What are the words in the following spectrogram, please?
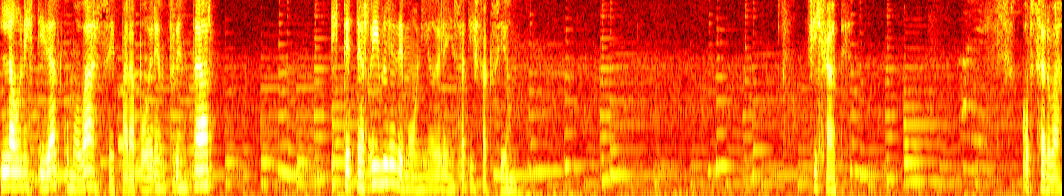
la honestidad como base para poder enfrentar este terrible demonio de la insatisfacción. Fíjate, observa.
